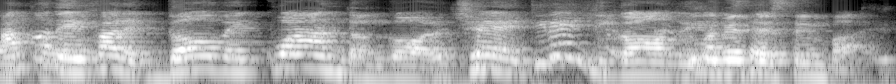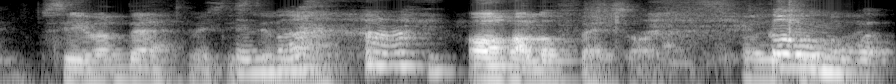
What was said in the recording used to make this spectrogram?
Ancora devi fare dove e quando ancora. Cioè, ti rendi conto di metto stai- stand by. Sì, vabbè, metti stand by. Sembra- Oh, fallo offeso. Comunque,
